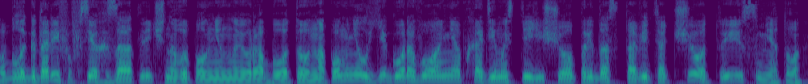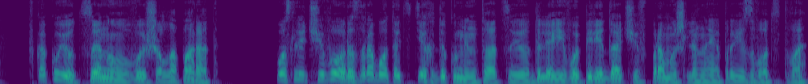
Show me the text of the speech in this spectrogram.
Поблагодарив всех за отлично выполненную работу, напомнил Егорову о необходимости еще предоставить отчет и смету, в какую цену вышел аппарат, после чего разработать техдокументацию для его передачи в промышленное производство.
